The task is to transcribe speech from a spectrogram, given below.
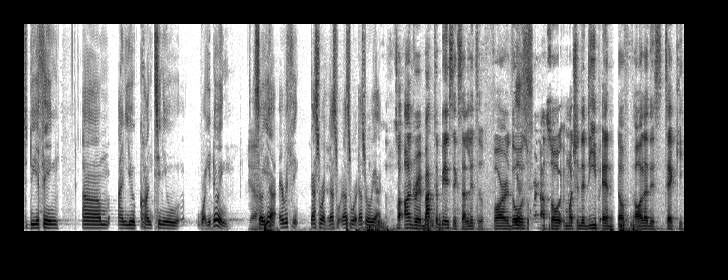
to do your thing, um, and you continue what you're doing. Yeah. So yeah, everything. That's where that's where that's where that's where we are. So Aundre, back to basics a little for those Yes. who are not so much in the deep end of all of this techie.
